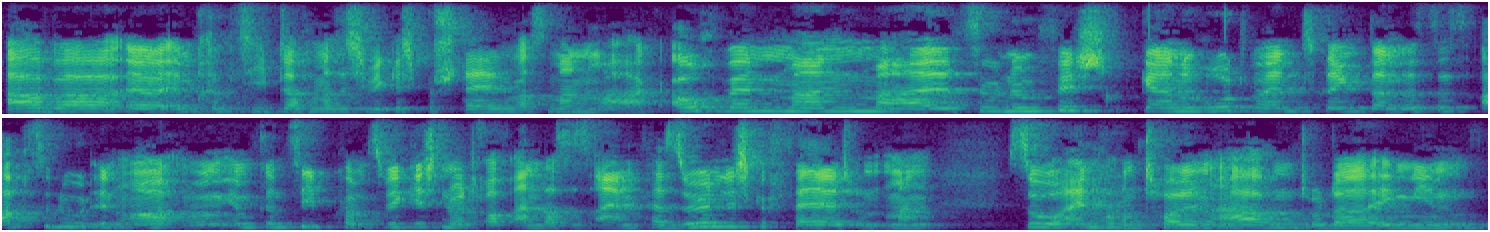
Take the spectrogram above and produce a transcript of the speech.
Aber äh, im Prinzip darf man sich wirklich bestellen, was man mag. Auch wenn man mal zu einem Fisch gerne Rotwein trinkt, dann ist es absolut in Ordnung. Im Prinzip kommt es wirklich nur darauf an, dass es einem persönlich gefällt und man so einfach einen tollen Abend oder irgendwie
